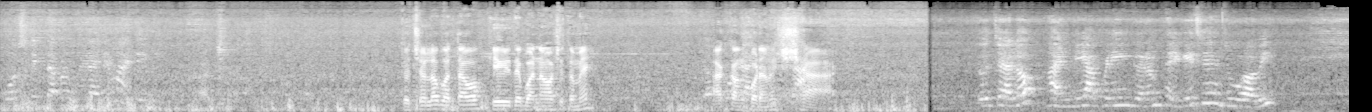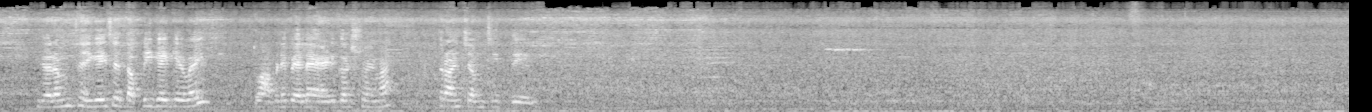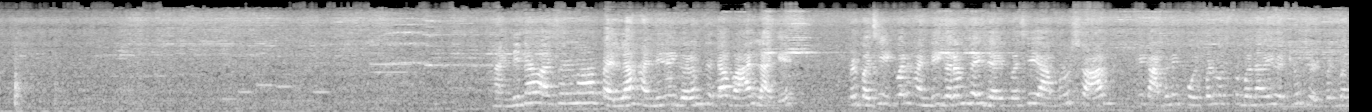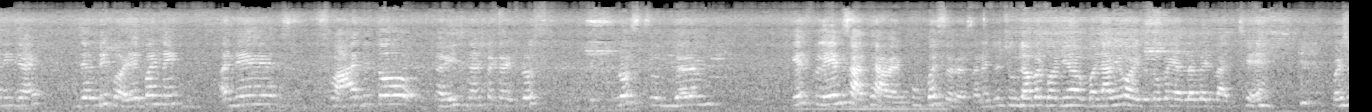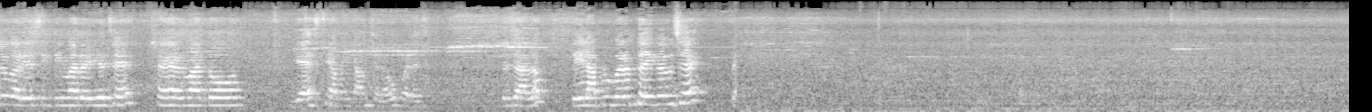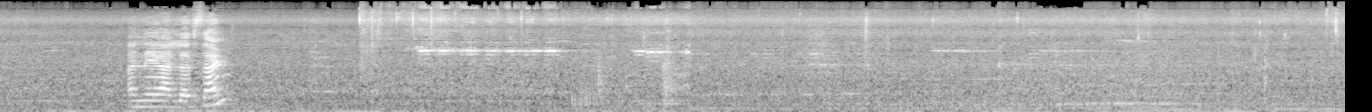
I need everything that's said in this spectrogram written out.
પૌષ્ટિકતા પણ ઉમેરાય ને માટે. અચ્છા. તો ચલો બતાવો કેવી રીતે બનાવો છો તમે? આ કંકોડાનું શાક. તો ચાલો હાંડી આપણી ગરમ થઈ ગઈ છે જુઓ આવી. ગરમ થઈ ગઈ છે તપી ગઈ કહેવાય. તો આપણે પહેલા એડ કરશું એમાં. ત્રણ ચમચી તેલ. હાંડીના વાસણમાં પહેલા હાંડીને ગરમ થતા વાર લાગે, પણ પછી એકવાર હાંડી ગરમ થઈ જાય, પછી આપણું શાક કે આપણે કોઈ પણ વસ્તુ બનાવી એટલું ઝડપટ બની જાય, જલ્દી બળે પણ નહીં, અને સ્વાદ તો થઈ જ ન શકાય, એટલો એટલો સુંદર એમ કે ફ્લેમ સાથે આવે, ખૂબ જ સરસ. અને જો ચૂલા પર બન્યો, બનાવ્યું હોય તો તો કંઈ અલગ જ વાત છે. પણ શું કરીએ, સિટીમાં રહીએ છે, શહેરમાં તો ગેસથી આપણે કામ ચલાવવું પડે છે. તો ચાલો, તેલ આપણું ગરમ થઈ ગયું છે. અને આ લસણ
